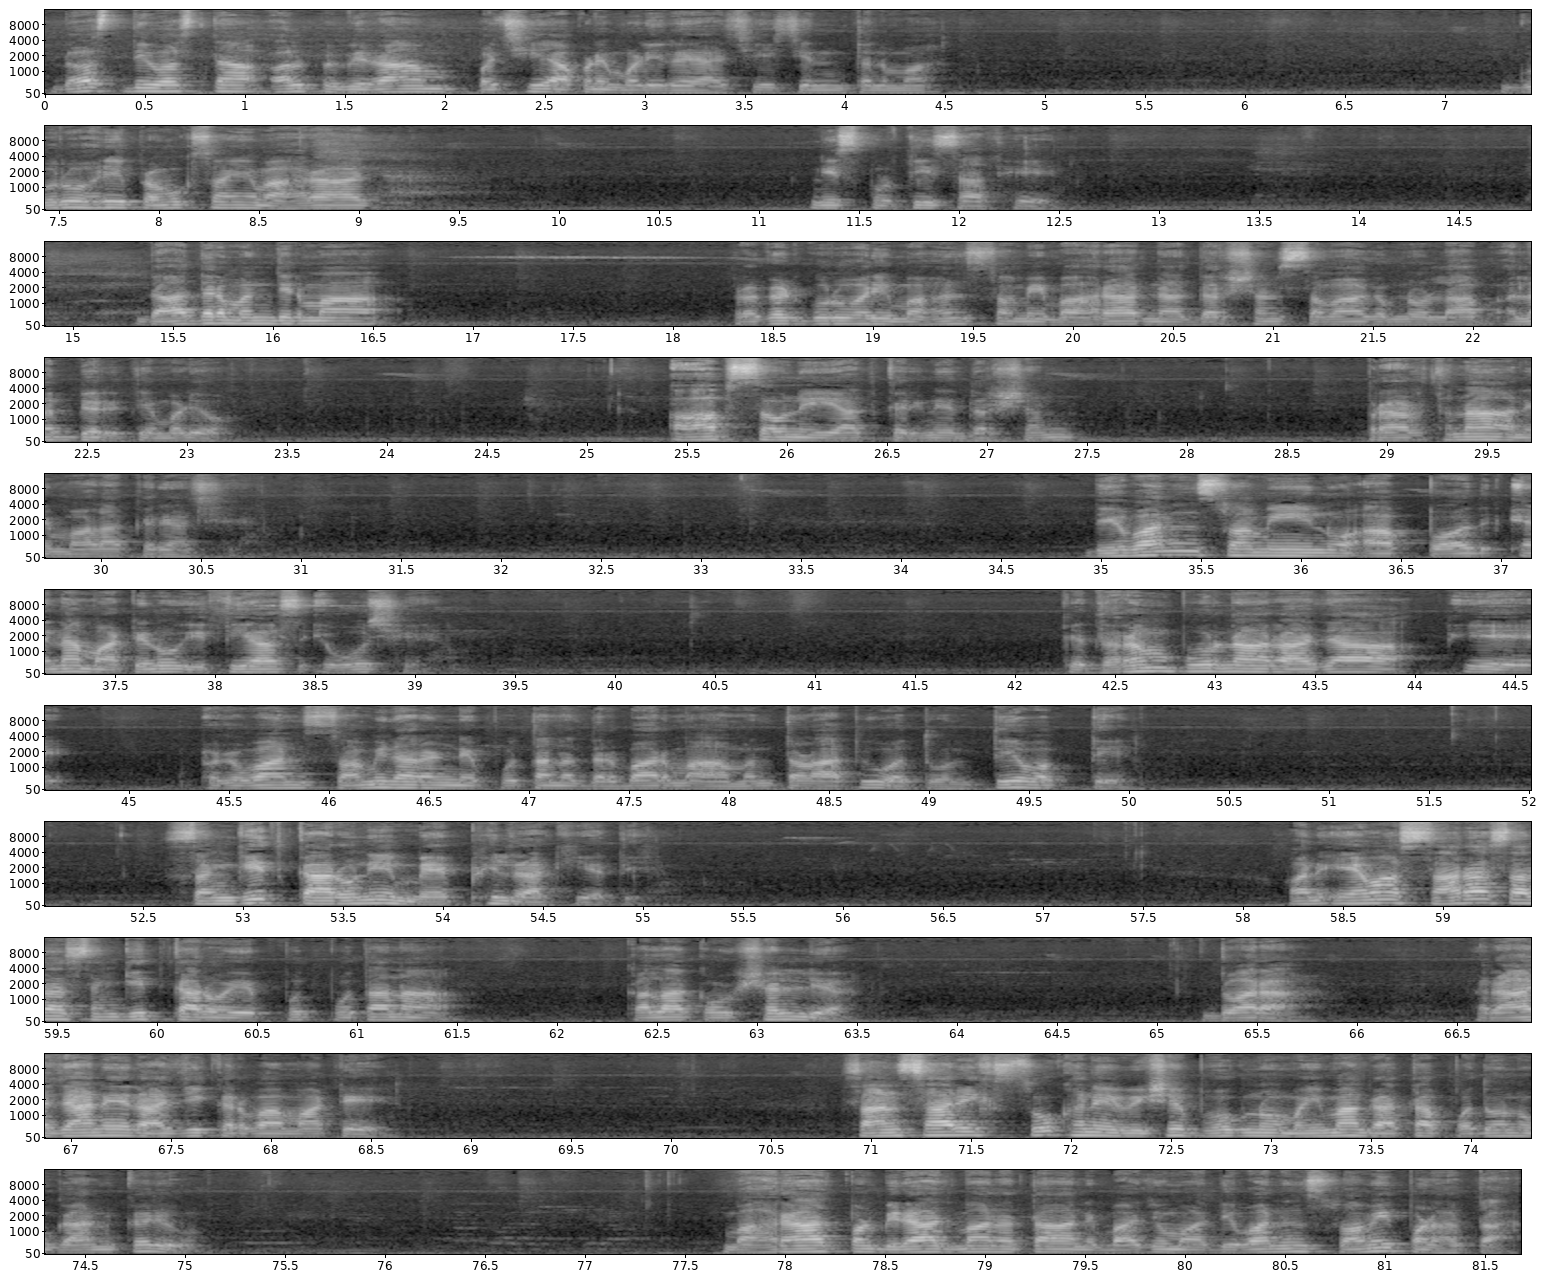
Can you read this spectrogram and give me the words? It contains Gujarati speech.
દસ દિવસના અલ્પ વિરામ પછી આપણે મળી રહ્યા છીએ ચિંતનમાં. ગુરુ હરિ પ્રમુખ સ્વામી મહારાજની સ્મૃતિ સાથે દાદર મંદિરમાં પ્રગટ ગુરુવારી મહંત સ્વામી મહારાજના દર્શન સમાગમનો લાભ અલભ્ય રીતે મળ્યો. આપ સૌને યાદ કરીને દર્શન, પ્રાર્થના અને માળા કર્યા છે. દેવાનંદ સ્વામીનો આ પદ એના માટેનો ઇતિહાસ એવો છે કે ધરમપુરના રાજા એ ભગવાન સ્વામિનારાયણને પોતાના દરબારમાં આમંત્રણ આપ્યું હતું તે વખતે સંગીતકારોની મહેફિલ રાખી હતી. અને એમાં સારા સારા સંગીતકારોએ પોતપોતાના કલા કૌશલ્ય દ્વારા રાજાને રાજી કરવા માટે સાંસારિક સુખ અને વિષય ભોગનો મહિમા ગાતા પદોનું ગાન કર્યું. મહારાજ પણ બિરાજમાન હતા અને બાજુમાં દેવાનંદ સ્વામી પણ હતા.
